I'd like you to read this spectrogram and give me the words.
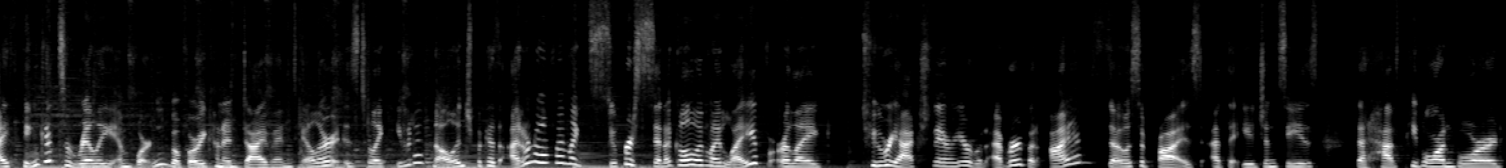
I think it's really important before we kind of dive in, Taylor, is to like even acknowledge because I don't know if I'm like super cynical in my life or like too reactionary or whatever, but I am so surprised at the agencies that have people on board.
